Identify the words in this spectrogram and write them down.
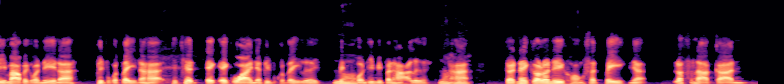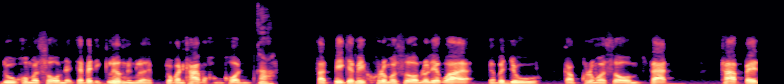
มีมากไปกว่านี้นะ ผิดปกตินะฮะเช่น XXY เนี่ยผิดปกติเลยหรอเป็นคนที่มีปัญหาเลยเหรอนะคะฮะแต่ในกรณีของสัตว์ปีกเนี่ยลักษณะการดูโครโมโซมเนี่ยจะเป็นอีกเรื่องหนึ่งเลยตรงกันข้ามกับของคนค่ะ สัตว์ปีกจะมีโครโมโซมเราเรียกว่า W กับโครโมโซม Z ถ้าเป็น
